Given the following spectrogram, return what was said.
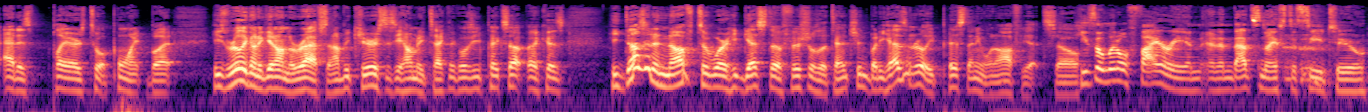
at his players to a point, but he's really going to get on the refs, and I'll be curious to see how many technicals he picks up because. He does it enough to where he gets the officials' attention, but he hasn't really pissed anyone off yet. So he's a little fiery, and, and, that's nice to see too.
